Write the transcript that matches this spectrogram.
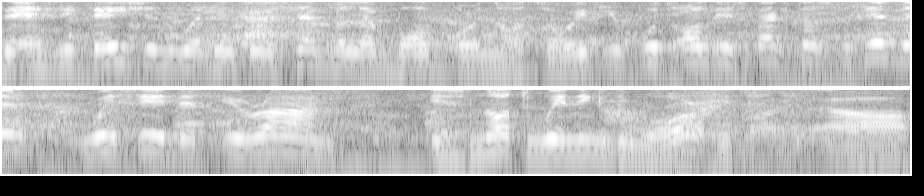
the hesitation whether to assemble a bomb or not. So, if you put all these factors together, we see that Iran is not winning the war. It's uh,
